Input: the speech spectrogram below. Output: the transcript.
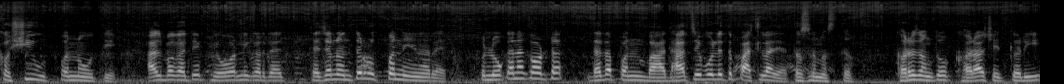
कशी उत्पन्न होते. आज बघा ते फवारणी करतायत त्याच्यानंतर उत्पन्न येणार आहे. पण लोकांना काय वाटतं दादा पण बा दहाचे बोले तर पाचला द्या. तसं नसतं. खरं सांगतो खरा शेतकरी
